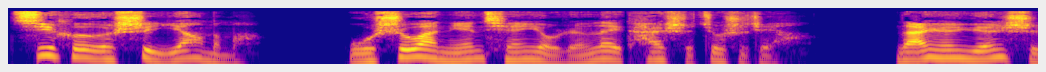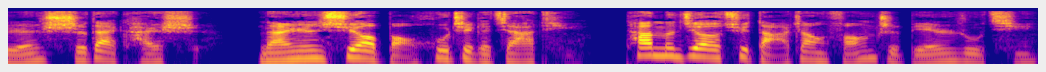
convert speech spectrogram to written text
鸡和鹅是一样的吗？五十万年前有人类开始就是这样，男人原始人时代开始，男人需要保护这个家庭。他们就要去打仗，防止别人入侵，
